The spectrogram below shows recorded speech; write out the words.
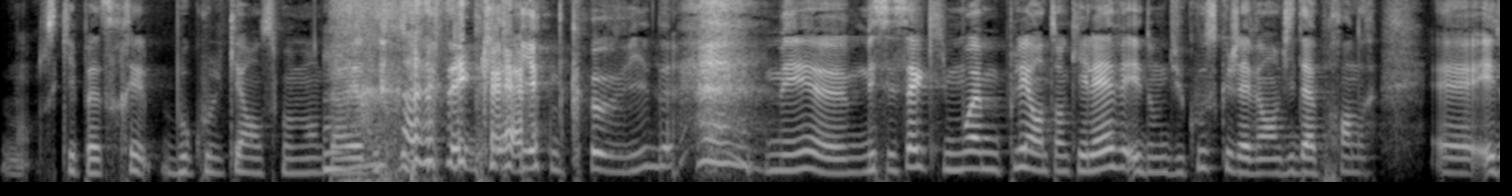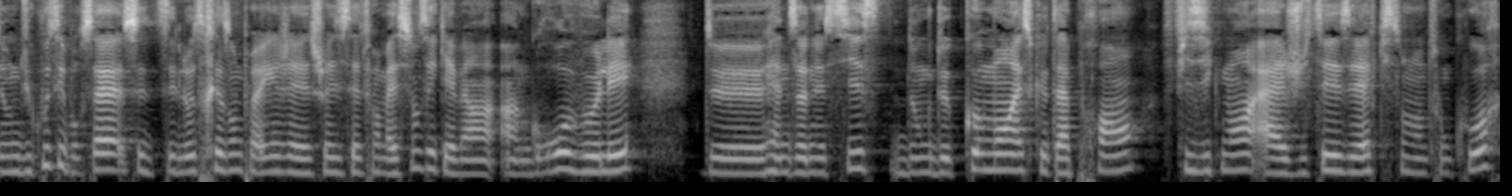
Bon, ce qui est pas très beaucoup le cas en ce moment, période, période Covid. Mais, euh, mais c'est ça qui, moi, me plaît en tant qu'élève et donc, du coup, ce que j'avais envie d'apprendre. Euh, et donc, du coup, c'est pour ça, c'est l'autre raison pour laquelle j'avais choisi cette formation, c'est qu'il y avait un, un gros volet de hands-on assist, donc de comment est-ce que tu apprends physiquement à ajuster les élèves qui sont dans ton cours,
